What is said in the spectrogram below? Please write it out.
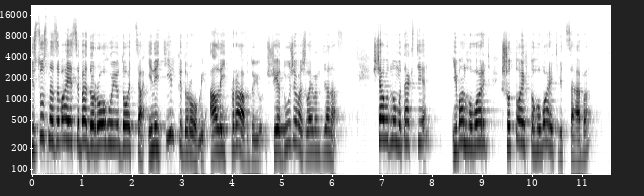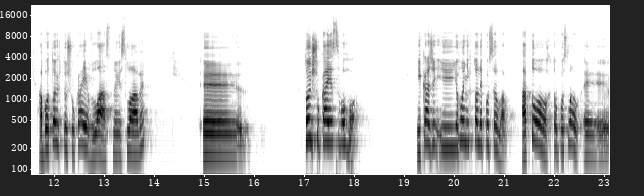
Ісус називає себе дорогою до Отця. І не тільки дорогою, але й правдою, що є дуже важливим для нас. Ще в одному тексті Іван говорить, що той, хто говорить від себе, або той, хто шукає власної слави, е, той шукає свого. І каже, його ніхто не посилав. А того, хто послав, е,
